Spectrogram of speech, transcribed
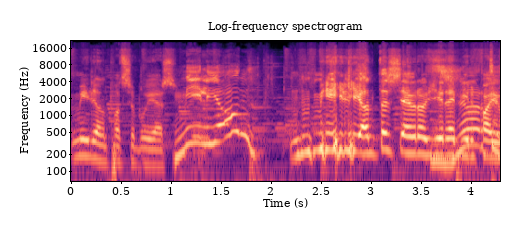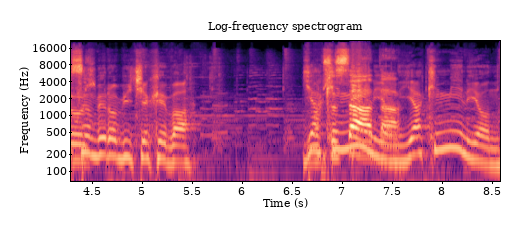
milion potrzebujesz. Milion? Milion, też chciałem robić rebirfa Żarty już. sobie robicie chyba. Jaki przesada. milion, jaki milion?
